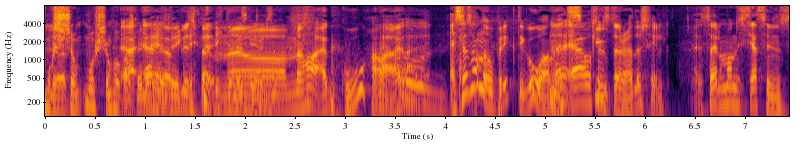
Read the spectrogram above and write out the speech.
morsom, morsom fotballspiller. helt riktig, riktig og- men han er jo god. Han er jo Jeg syns han er oppriktig god. Han er Ja, det. for Huddersfield. Selv om han, jeg syns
